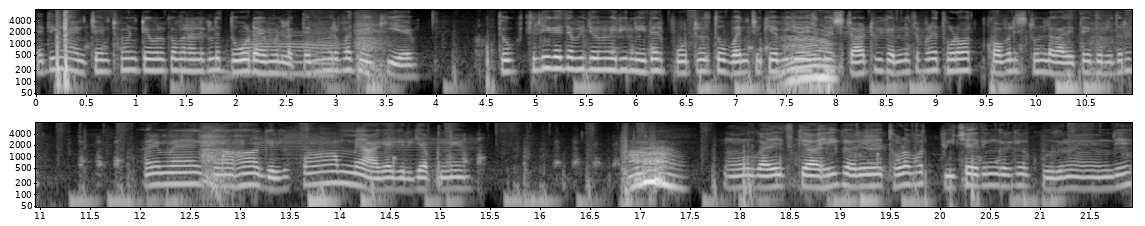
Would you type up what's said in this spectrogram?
I think enchantment table को बनाने के लिए दो डायमंड लगता है, अभी मेरे पास एक ही है। तो चलिए गए अभी जो मेरी नीदर पोर्टल तो बन चुकी है अभी जो इसको स्टार्ट भी करने से पहले थोड़ा बहुत कॉबल स्टोन लगा देते इधर उधर अरे मैं यहाँ गिर गया फार्म में आ गया गिर गया अपने। गाइस क्या ही करे थोड़ा बहुत पीछे आई थिंक करके कूदना है मुझे।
